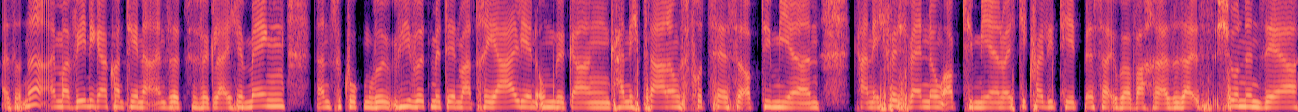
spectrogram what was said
Also ne, einmal weniger Container einsetzen für gleiche Mengen, dann zu gucken, wie wird mit den Materialien umgegangen, kann ich Planungsprozesse optimieren, kann ich Verschwendung optimieren, weil ich die Qualität besser überwache. Also da ist schon ein sehr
